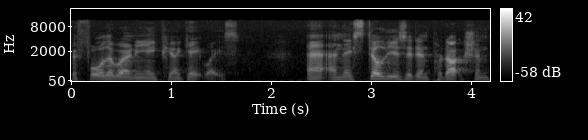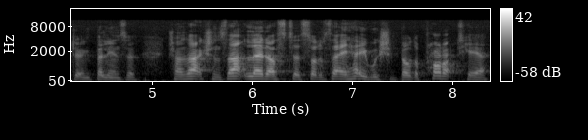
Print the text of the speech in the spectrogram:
before there were any API gateways. Uh, and they still use it in production, doing billions of transactions. That led us to sort of say, hey, we should build a product here.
